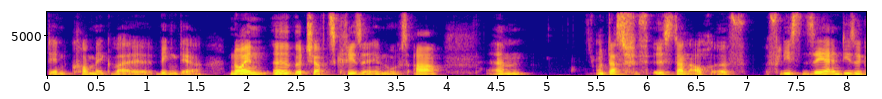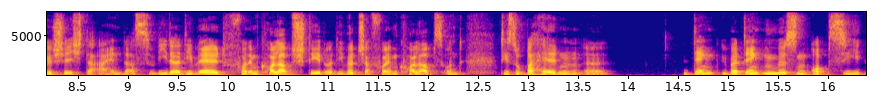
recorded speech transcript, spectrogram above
den Comic, weil wegen der neuen äh, Wirtschaftskrise in den USA. Ähm, und das ist dann auch äh, fließt sehr in diese Geschichte ein, dass wieder die Welt vor dem Kollaps steht oder die Wirtschaft vor dem Kollaps und die Superhelden äh, denk überdenken müssen, ob sie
